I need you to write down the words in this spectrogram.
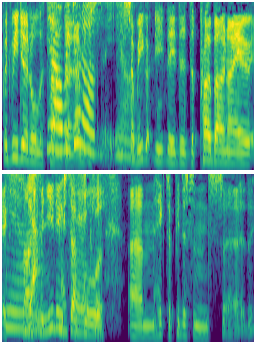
But we do it all the time. Yeah, we don't it all- yeah. So we got the, the, the pro bono exercise. Yeah. I mean, you're doing stuff for um, Hector Pieterson's. Uh, the,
